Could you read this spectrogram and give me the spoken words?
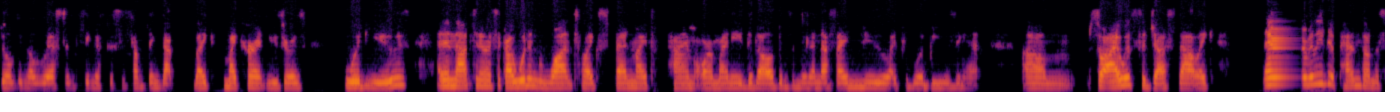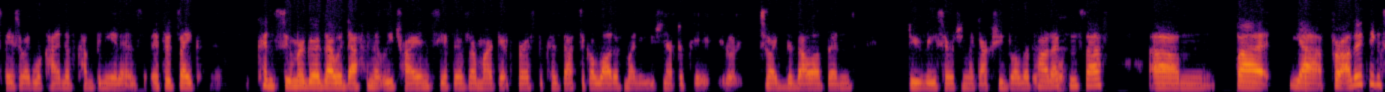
building a list and seeing if this is something that like my current users would use. And in that scenario it's like i wouldn't want to like spend my time or money developing something unless i knew like people would be using it. Um so i would suggest that like it really depends on the space or like what kind of company it is. If it's like consumer goods i would definitely try and see if there's a market first because that's like a lot of money you should have to pay you know, to like develop and do research and like actually build the products and stuff um but yeah for other things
